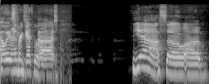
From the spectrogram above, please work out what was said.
the always Friends forget correct. that. Yeah, so um,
